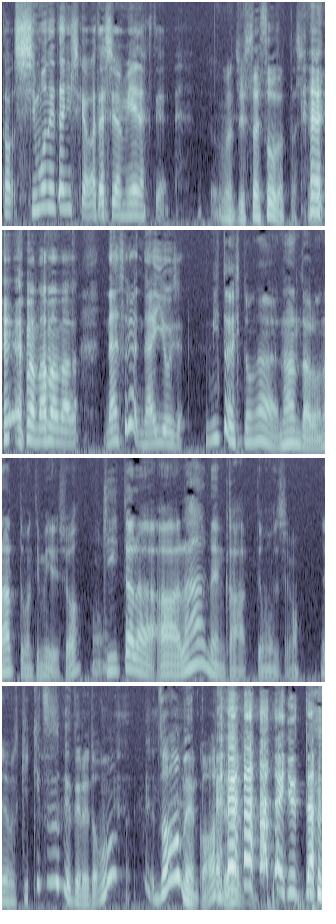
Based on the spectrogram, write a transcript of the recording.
本当下ネタにしか私は見えなくて。まあ実際そうだったし、ね、まあまあまあまあ、まあ、なそれは内容じゃん。見た人がなんだろうなって思って見るでしょ、うん。聞いたらあーラーメンかって思うでしょ？でも聞き続けてるとん？ザーメンか？って 言った。本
